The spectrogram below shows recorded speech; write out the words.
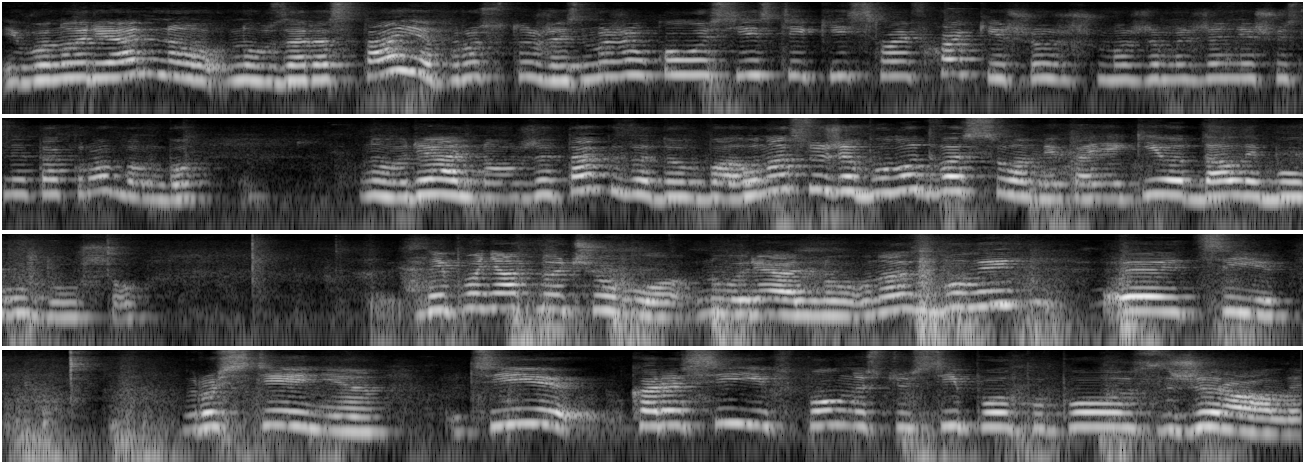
І воно реально ну, заростає просто жесть. Може, у когось є якісь лайфхаки, що ж, може, ми Жені щось не так робимо, бо ну, реально вже так задовбало. У нас вже було два соміка, які віддали Богу душу. Непонятно чого. Ну, реально, у нас були е, ці ростіння, ці карасі їх повністю всі по- по- позжирали,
